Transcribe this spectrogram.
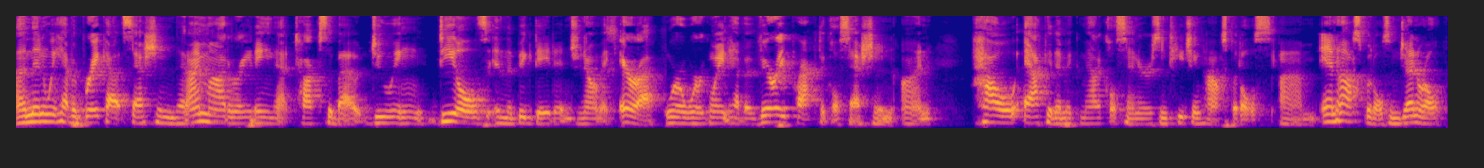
And then we have a breakout session that I'm moderating that talks about doing deals in the big data and genomic era, where we're going to have a very practical session on how academic medical centers and teaching hospitals um, and hospitals in general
